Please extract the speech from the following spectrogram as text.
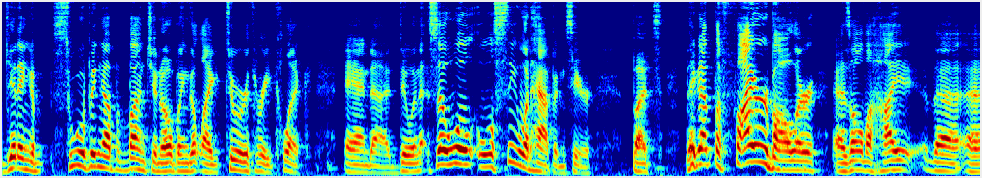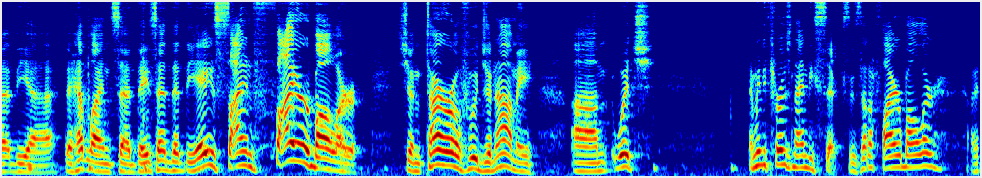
getting a swooping up a bunch and hoping that like two or three click and uh, doing that. So we'll we'll see what happens here. But they got the fireballer, as all the high the uh, the uh, the headline said. They said that the A's signed fireballer Shintaro Fujinami, um, which I mean he throws 96. Is that a fireballer? I,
